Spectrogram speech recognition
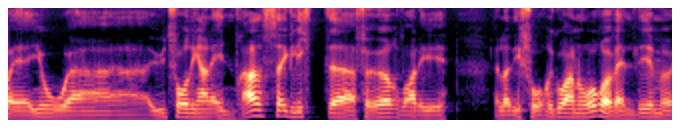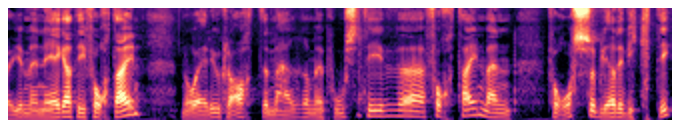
er jo uh, utfordringene endra seg litt. Uh, før var de, eller de foregående åra, veldig mye med negativ fortegn. Nå er det jo klart mer med positiv fortegn, men for oss så blir det viktig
